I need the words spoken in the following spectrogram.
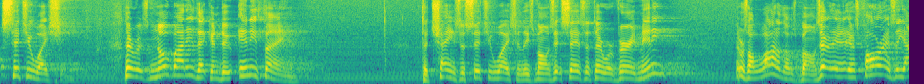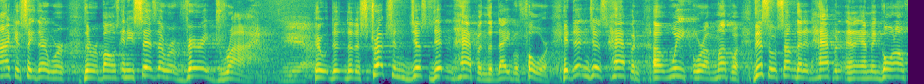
situation. There was nobody that can do anything to change the situation of these bones. It says that there were very many. There was a lot of those bones. There, as far as the eye could see, there were, there were bones. And he says they were very dry. Yeah. The, the, destruction just didn't happen the day before. It didn't just happen a week or a month. This was something that had happened and, and been going on for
